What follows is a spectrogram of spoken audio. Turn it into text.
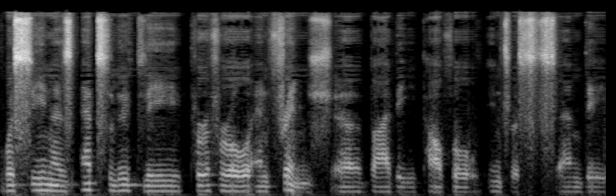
was seen as absolutely peripheral and fringe uh, by the powerful interests and the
